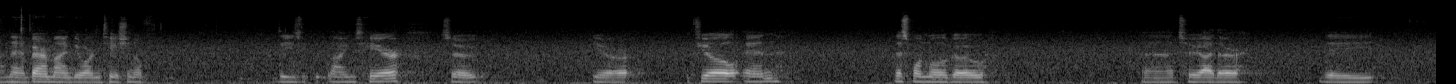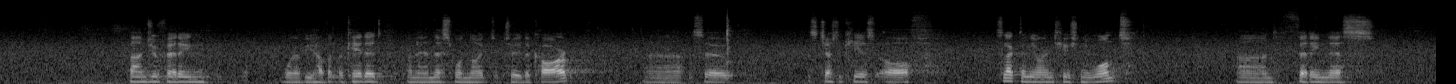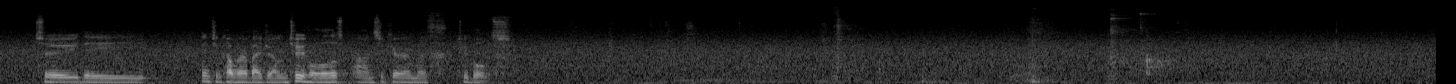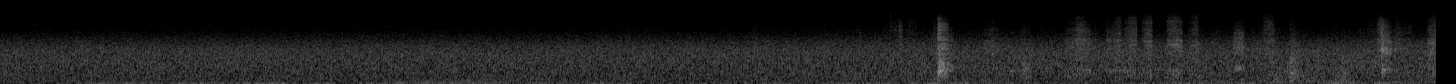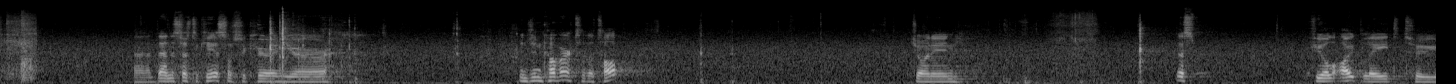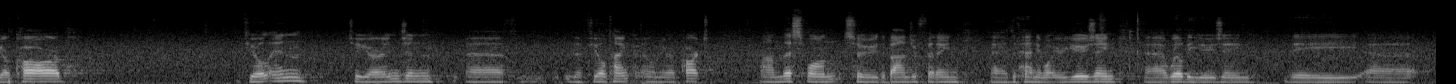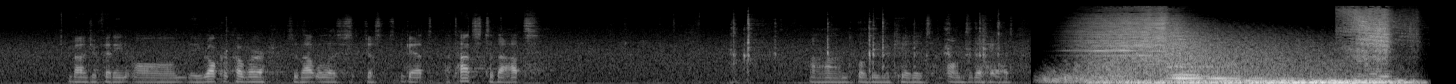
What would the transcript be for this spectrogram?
and then bear in mind the orientation of these lines here. So your fuel in, this one will go uh, to either the banjo fitting wherever you have it located, and then this one out to the carb. Uh, so it's just a case of selecting the orientation you want and fitting this to the engine cover by drilling two holes and securing with two bolts. Uh, then it's just a case of securing your engine cover to the top, joining this fuel out lead to your carb, fuel in to your engine, uh, the fuel tank on your kart, and this one to the banjo fitting, uh, depending what you're using. Uh, we'll be using the uh, banjo fitting on the rocker cover so that will just get attached to that and will be located onto the head.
